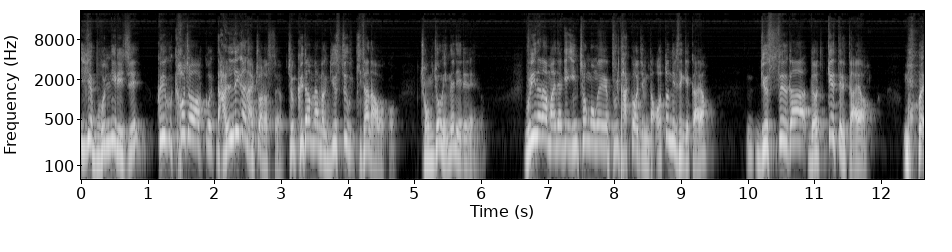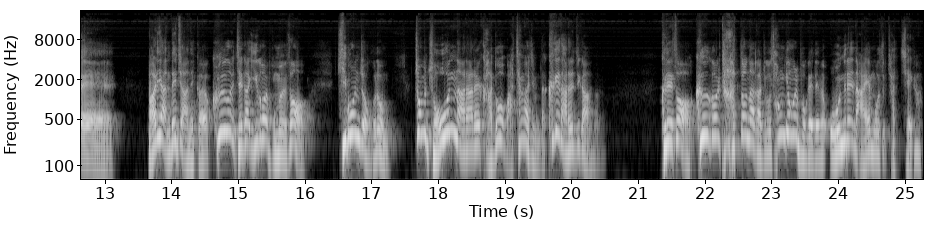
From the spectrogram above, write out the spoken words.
이게 뭔 일이지? 그리고 켜져갖고 난리가 날 줄 알았어요. 전 그 다음에 막 뉴스 기사 나오고 종종 있는 일이래요. 우리나라 만약에 인천공항에 불 다 꺼집니다. 어떤 일이 생길까요? 뉴스가 몇 개 뜰까요? 뭐, 예. 말이 안 되지 않을까요? 그 제가 이걸 보면서 기본적으로 좀 좋은 나라를 가도 마찬가지입니다. 크게 다르지가 않아요. 그래서 그걸 다 떠나가지고 성경을 보게 되면 오늘의 나의 모습 자체가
